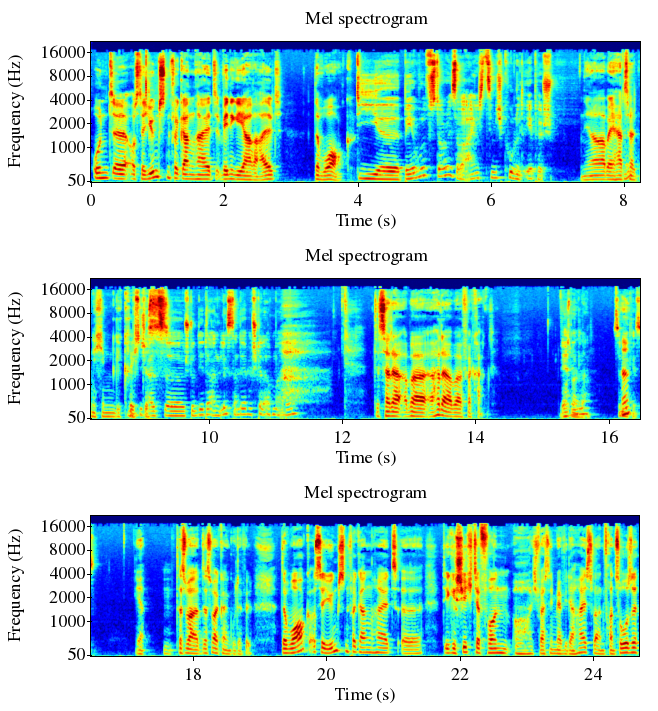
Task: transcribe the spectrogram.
Und äh, aus der jüngsten Vergangenheit, wenige Jahre alt, The Walk. Die äh, Beowulf-Story ist aber eigentlich ziemlich cool und episch. Ja, aber er hat es halt nicht hingekriegt. ich als äh, studierter Anglist an der Stelle auch mal erwähnen? das hat er aber, hat er aber verkackt. Wer hat man denn sagen. gesagt? Zemeckis. Ja, Hm. Das war, das war kein guter Film. The Walk aus der jüngsten Vergangenheit, äh, die Geschichte von, oh, ich weiß nicht mehr, wie der heißt, war ein Franzose,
